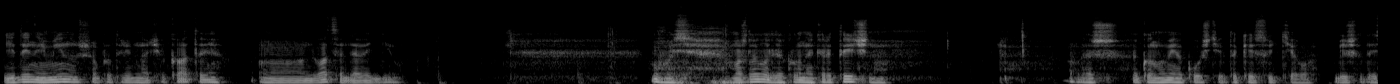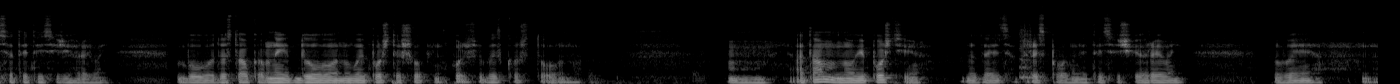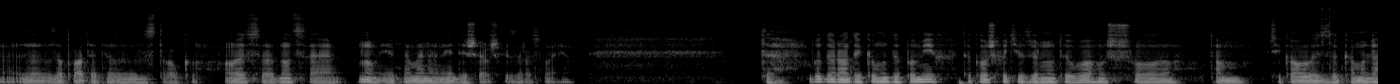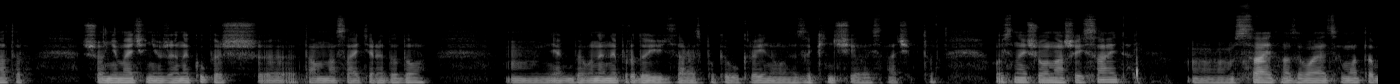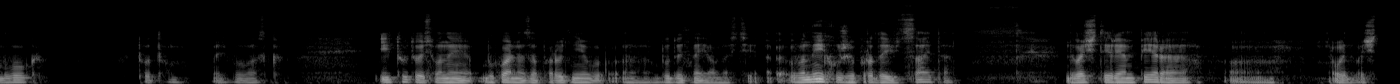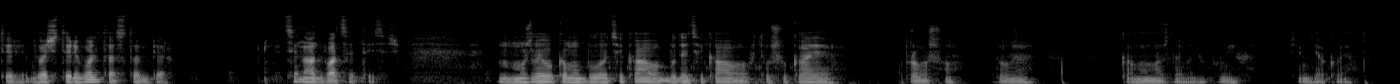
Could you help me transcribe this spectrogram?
Єдиний мінус, що потрібно чекати е, 29 днів. Ось, можливо, для кого не критично. Але ж економія коштів таки суттєва, більше 10 тисяч гривень. Бо доставка в них до нової пошти шопінг в Польщі безкоштовна. А там в новій пошті, здається, 3,5 тисячі гривень ви е, заплатите за доставку. Але все одно це, ну, як на мене, найдешевший зараз варіант. Так, буду радий, кому допоміг. Також хотів звернути увагу, що там цікавились за акумулятор, що в Німеччині вже не купиш е, там на сайті. М, Якби вони не продають зараз, поки в Україні вони закінчились, начебто. Ось знайшов наш сайт. Сайт називається Мотоблок. Хто там? Ось, будь ласка. І тут ось вони буквально за пару днів е, будуть наявності. Е, Вони їх вже продають з сайта. 24 ампера, ой, 24, 24 вольта 100 ампер. Ціна 20 тисяч. Можливо, кому було цікаво, буде цікаво, хто шукає, прошу дуже, кому можливо допоміг. Всім дякую.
